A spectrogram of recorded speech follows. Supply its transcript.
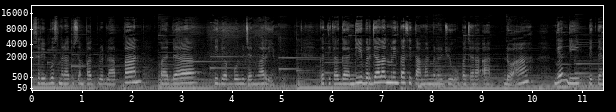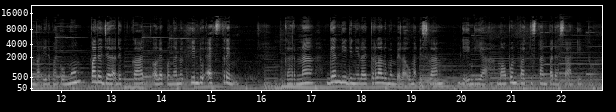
1948 pada 30 Januari. Ketika Gandhi berjalan melintasi taman menuju upacara doa, Gandhi ditembak di depan umum pada jarak dekat oleh penganut Hindu ekstrim karena Gandhi dinilai terlalu membela umat Islam di India maupun Pakistan pada saat itu.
